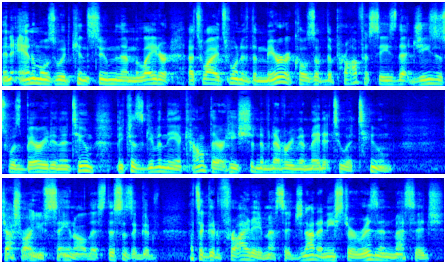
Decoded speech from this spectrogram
and animals would consume them later. That's why it's one of the miracles of the prophecies that Jesus was buried in a tomb, because given the account there, he shouldn't have never even made it to a tomb. Josh, why are you saying all this? This is a good that's a good Friday message, not an Easter risen message.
